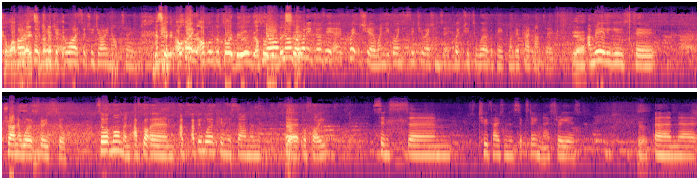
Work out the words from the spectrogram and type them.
collaborating such on everything. jo- well, it's such a joy not to. I mean. I, I, I would have thought it'd be early. I thought no, you'd miss no, it. but what it does, it equips you when you go into situations. It equips you to work with people and be pragmatic. yeah. I'm really used to trying to work through stuff. So at the moment, I've got. Um, I've, I've been working with Simon Yeah. uh, since um, 2016. Now, three years, yeah. and uh,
